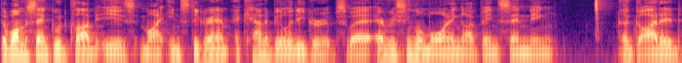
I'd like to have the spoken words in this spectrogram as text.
the 1% Good Club is my Instagram accountability groups where every single morning I've been sending a guided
